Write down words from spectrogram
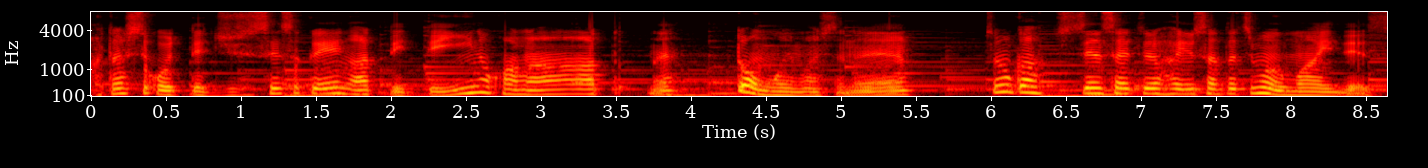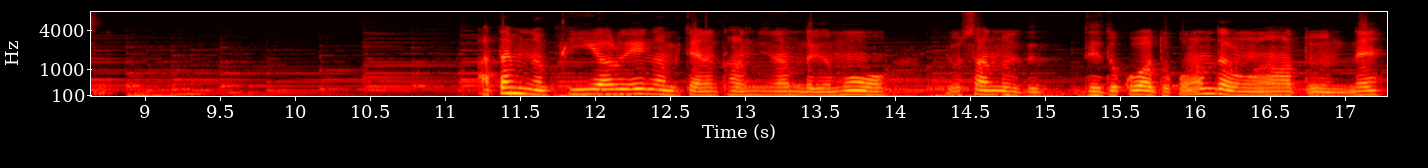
果たしてこうやって自主制作映画って言っていいのかなとね。と思いましたね。その他、出演されている俳優さんたちもうまいです。熱海の PR 映画みたいな感じなんだけども、予算の出所はどこなんだろうなというね、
